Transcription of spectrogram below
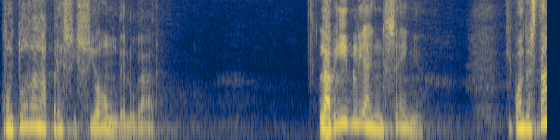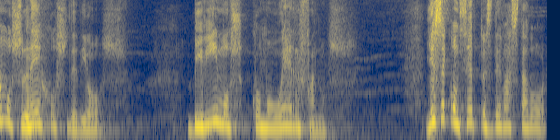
con toda la precisión del lugar. La Biblia enseña que cuando estamos lejos de Dios, vivimos como huérfanos. Y ese concepto es devastador.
